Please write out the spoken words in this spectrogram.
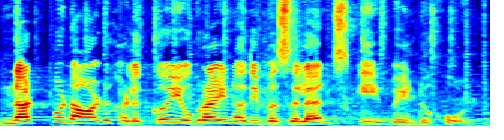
நட்பு நாடுகளுக்கு யுக்ரைன் அதிபர் ஜெலன்ஸ்கி வேண்டுகோள்.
